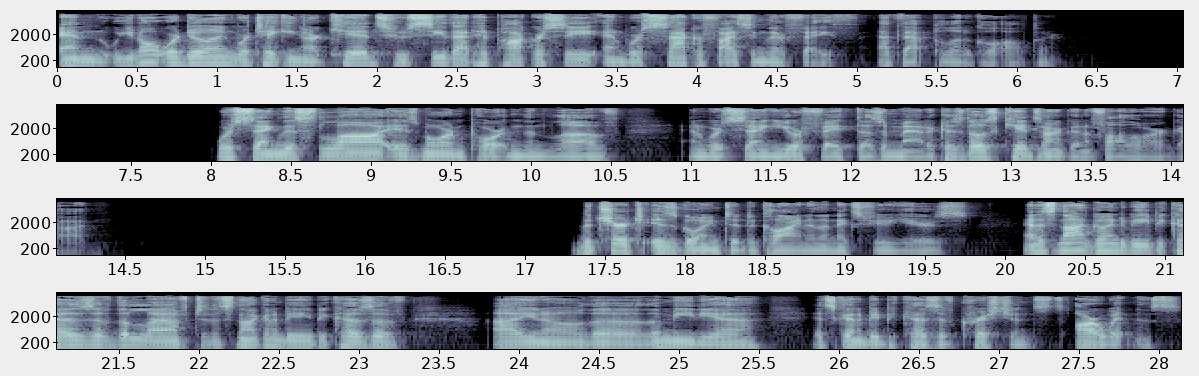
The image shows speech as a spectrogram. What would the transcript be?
And you know what we're doing? We're taking our kids who see that hypocrisy and we're sacrificing their faith at that political altar. We're saying this law is more important than love and we're saying your faith doesn't matter because those kids aren't going to follow our God. The church is going to decline in the next few years. And it's not going to be because of the left, and it's not going to be because of, uh, you know, the, the media. It's going to be because of Christians. It's our witness.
